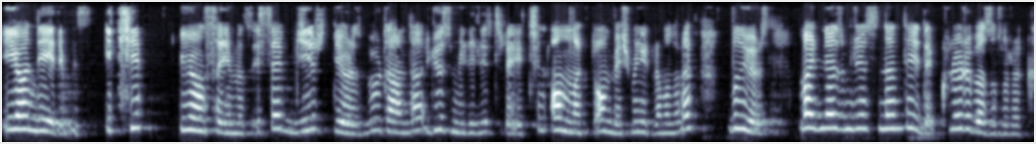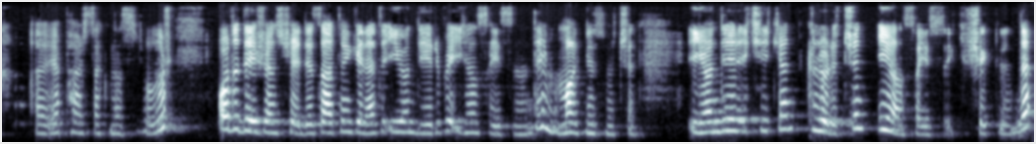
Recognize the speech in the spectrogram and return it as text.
iyon değerimiz 2 iyon sayımız ise 1 diyoruz. Buradan da 100 mililitre için 10.15 miligram olarak buluyoruz. Magnezyum cinsinden değil de klorür baz olarak e, yaparsak nasıl olur? Orada değişen şey de zaten genelde iyon değeri ve iyon sayısının değil mi? Magnezyum için iyon değeri 2 iken klor için iyon sayısı 2 şeklinde.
